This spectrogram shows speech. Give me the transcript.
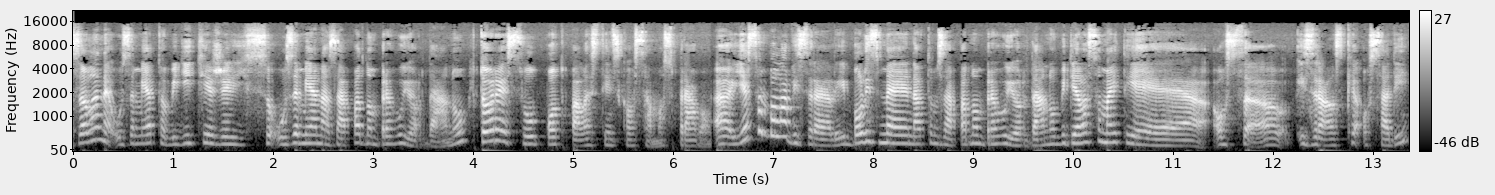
zelené územia, to vidíte, že sú územia na západnom brehu Jordánu, ktoré sú pod palestínskou samozprávou. Ja som bola v Izraeli, boli sme na tom západnom brehu Jordánu, videla som aj tie os, e, izraelské osady,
